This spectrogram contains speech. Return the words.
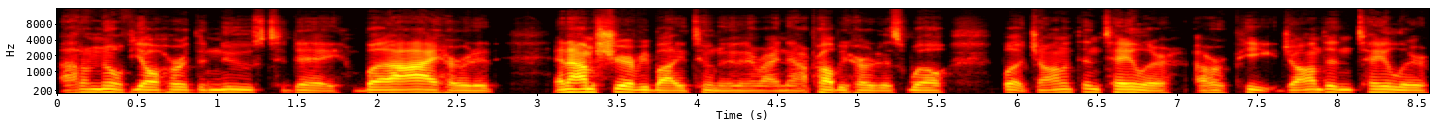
I don't know if y'all heard the news today, but I heard it. And I'm sure everybody tuning in right now probably heard it as well. But Jonathan Taylor, I repeat, Jonathan Taylor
